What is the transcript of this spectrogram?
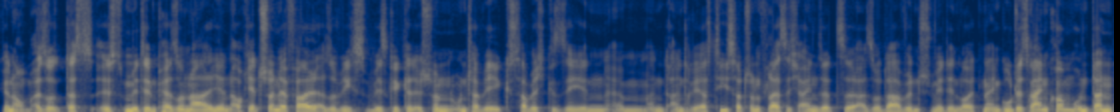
Genau, also das ist mit den Personalien auch jetzt schon der Fall. Also Wieskickel ist schon unterwegs, habe ich gesehen. Ähm, Andreas Thies hat schon fleißig Einsätze. Also da wünschen wir den Leuten ein gutes Reinkommen und dann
